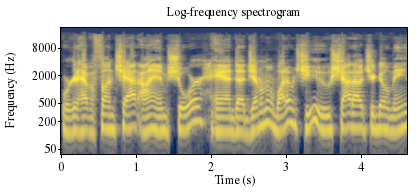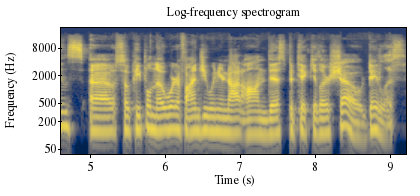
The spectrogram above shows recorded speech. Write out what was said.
We're gonna have a fun chat, I am sure. And uh, gentlemen, why don't you shout out your domains uh, so people know where to find you when you're not on this particular show, Daedalus.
